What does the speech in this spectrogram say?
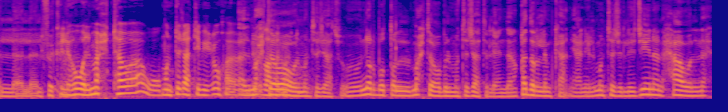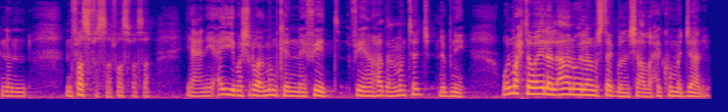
ال- ال- الفكرة. اللي هو المحتوى ومنتجات تبيعوها المحتوى والمنتجات. ونربط المحتوى بالمنتجات اللي عندنا قدر الإمكان. يعني المنتج اللي يجينا نحاول إن إحنا نفصفصه فصفصه. يعني أي مشروع ممكن يفيد فيه هذا المنتج نبنيه. والمحتوى إلى الآن وإلى المستقبل إن شاء الله حيكون مجاني.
